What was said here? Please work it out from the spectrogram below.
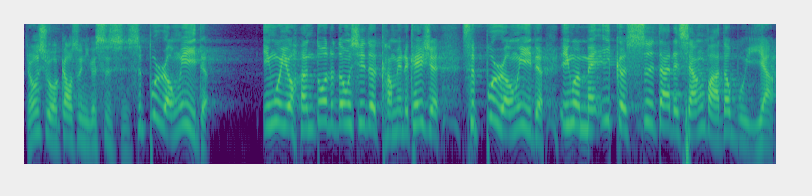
容许我告诉你一个事实，是不容易的，因为有很多的东西的 communication 是不容易的，因为每一个世代的想法都不一样。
